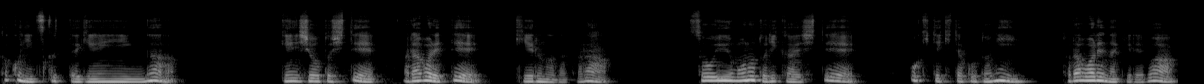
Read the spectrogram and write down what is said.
過去に作った原因が現象として現れて消えるのだから、そういうものと理解して起きてきたことにとらわれなければ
